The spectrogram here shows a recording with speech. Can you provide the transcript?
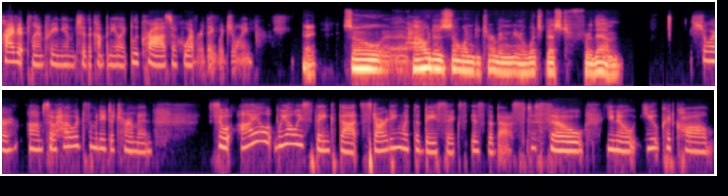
private plan premium to the company like Blue Cross or whoever they would join. Okay. So uh, how does someone determine, you know, what's best for them? Sure. Um, so how would somebody determine? So I we always think that starting with the basics is the best. So, you know, you could call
